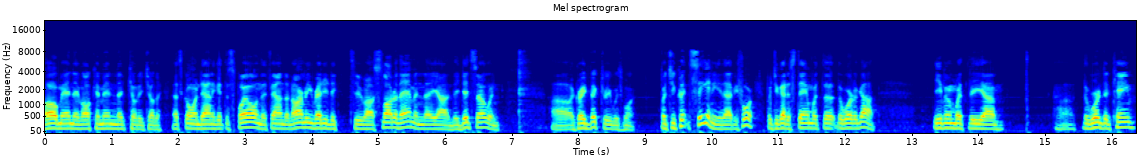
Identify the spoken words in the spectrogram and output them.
Oh man, they've all come in and they've killed each other. Let's go on down and get the spoil. And they found an army ready to, to uh, slaughter them, and they uh, they did so, and uh, a great victory was won. But you couldn't see any of that before. But you got to stand with the the word of God, even with the um, uh, the word that came.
